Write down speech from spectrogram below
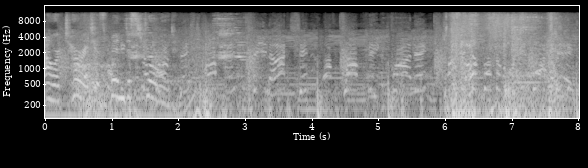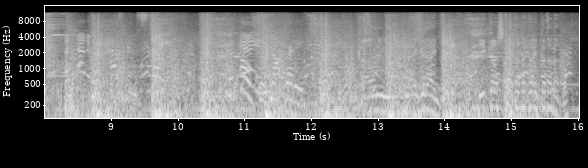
Our turret has been destroyed. した戦い方だろ？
